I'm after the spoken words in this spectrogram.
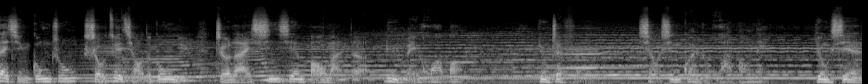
再请宫中手最巧的宫女折来新鲜饱满的绿梅花苞，用这粉小心灌入花苞内，用线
